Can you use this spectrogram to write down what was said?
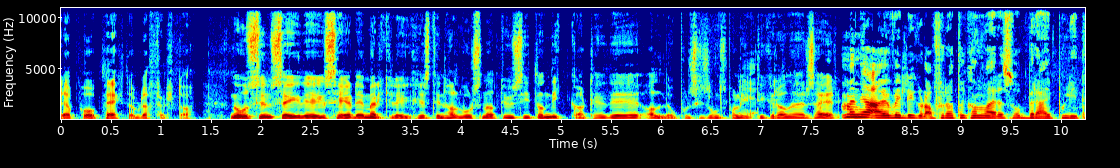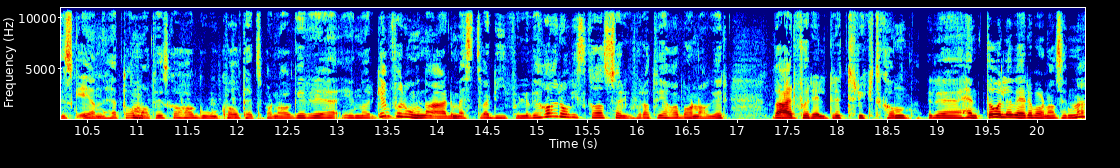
blir påpekt og blir fulgt opp. Nå syns jeg jeg ser det merkelige, Kristin Halvorsen, at du sitter og nikker til det alle opposisjonspolitikerne her sier. Men jeg er jo veldig glad for at det kan være så brei politisk enighet om at vi skal ha gode kvalitetsbarnehager i Norge. For ungene er det mest verdifulle vi har, og vi skal sørge for at vi har barnehager der foreldre trygt kan hente og levere barna sine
